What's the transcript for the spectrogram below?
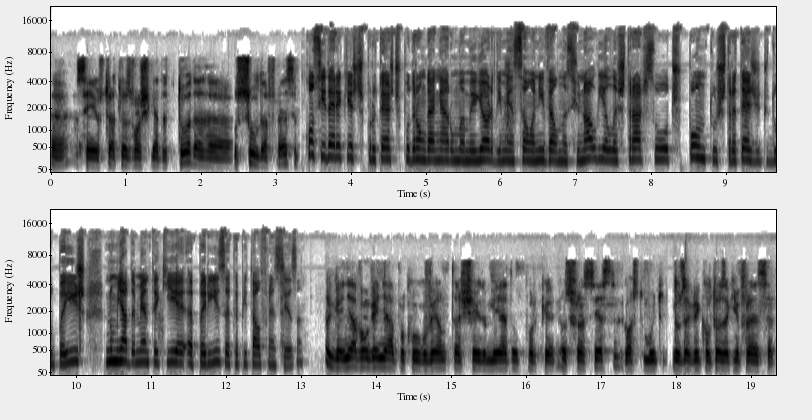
Uh, sim, os tratores vão chegar de todo o sul da França. Considera que estes protestos poderão ganhar uma maior dimensão a nível nacional e alastrar-se a outros pontos estratégicos do país, nomeadamente aqui a Paris, a capital francesa? Ganhar vão ganhar porque o governo está cheio de medo, porque os franceses gostam muito dos agricultores aqui em França,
